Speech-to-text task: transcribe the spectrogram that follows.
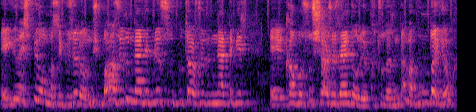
E, USB olması güzel olmuş. Bazı ürünlerde biliyorsunuz bu tarz ürünlerde bir e, kablosuz şarj özelliği de oluyor kutularında ama bunda yok.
